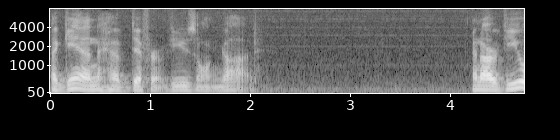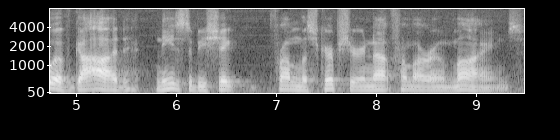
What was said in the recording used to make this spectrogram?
again, have different views on God. And our view of God needs to be shaped from the scripture, not from our own minds.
